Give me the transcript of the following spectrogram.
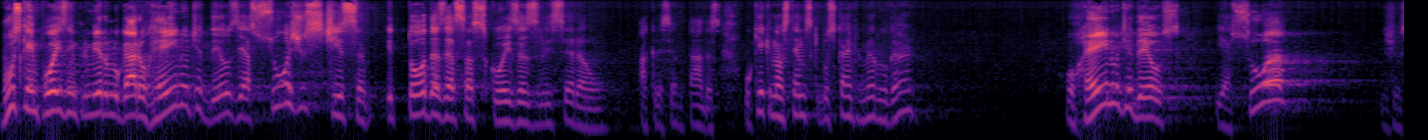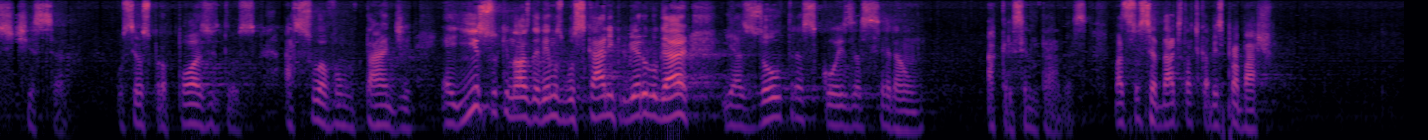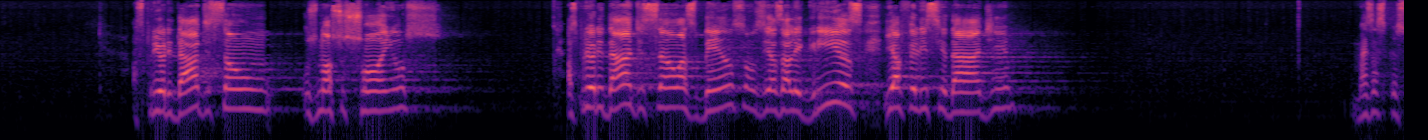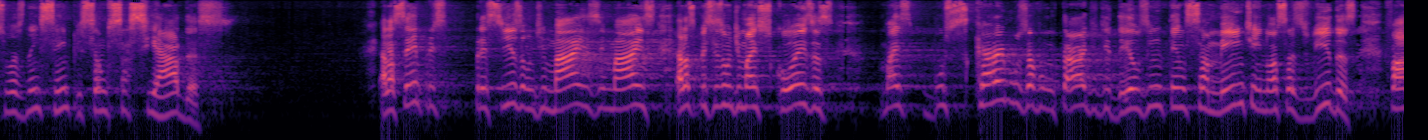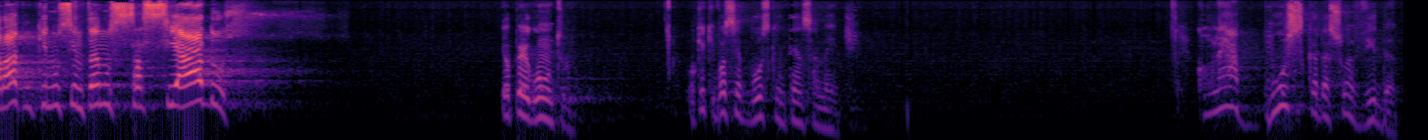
Busquem, pois, em primeiro lugar o reino de Deus e a sua justiça, e todas essas coisas lhe serão acrescentadas. O que, que nós temos que buscar em primeiro lugar? O reino de Deus e a sua justiça, os seus propósitos, a sua vontade é isso que nós devemos buscar em primeiro lugar, e as outras coisas serão acrescentadas. Mas a sociedade está de cabeça para baixo. As prioridades são os nossos sonhos, as prioridades são as bênçãos e as alegrias e a felicidade. Mas as pessoas nem sempre são saciadas. Elas sempre precisam de mais e mais, elas precisam de mais coisas, mas buscarmos a vontade de Deus intensamente em nossas vidas fará com que nos sintamos saciados. Eu pergunto, o que, que você busca intensamente? Qual é a busca da sua vida?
